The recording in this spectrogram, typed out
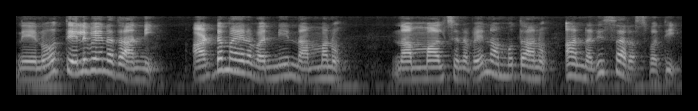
నేను తెలివైన దాన్ని అడ్డమైనవన్నీ నమ్మను. నమ్మాల్సినవే నమ్ముతాను అన్నది సరస్వతి.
